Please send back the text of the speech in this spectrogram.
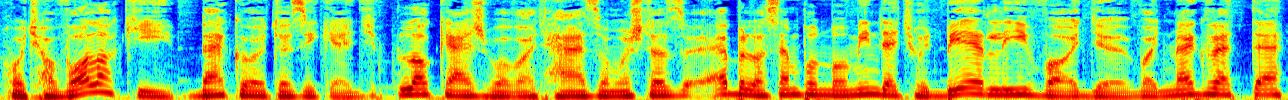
hogyha valaki beköltözik egy lakásba vagy házba, most az ebből a szempontból mindegy, hogy bérli vagy, vagy megvette,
